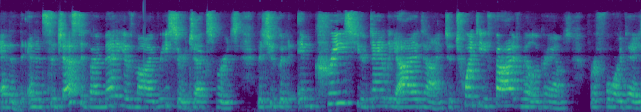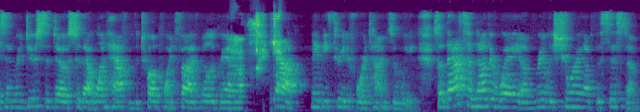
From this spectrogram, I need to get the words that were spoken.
And, and it's suggested by many of my research experts that you could increase your daily iodine to 25 milligrams for four days and reduce the dose to that one half of the 12.5 milligram cap, maybe three to four times a week. So that's another way of really shoring up the system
